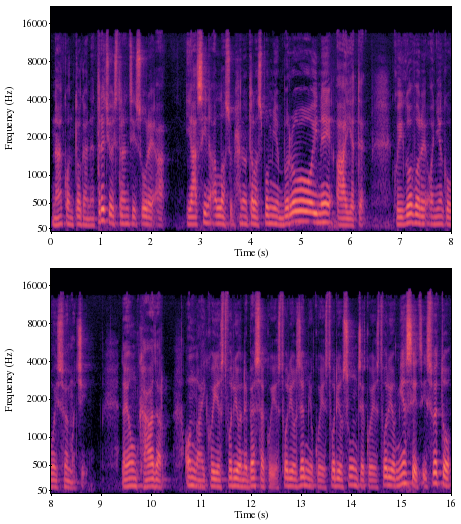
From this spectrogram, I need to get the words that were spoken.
nakon toga na trećoj stranci sure A Jasin Allah subhanahu wa ta'ala spominje brojne ajete koji govore o njegovoj svemoći. Da je on kadar, onaj koji je stvorio nebesa, koji je stvorio zemlju, koji je stvorio sunce, koji je stvorio mjesec i sve to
